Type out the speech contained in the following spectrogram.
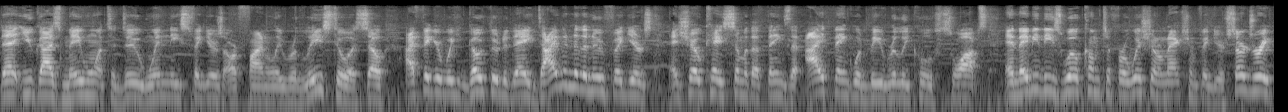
that you guys may want to do when these figures are finally released to us. So I figured we could go through today, dive into the new figures, and showcase some of the things that I think would be really cool swaps. And maybe these will come to fruition on action figure surgery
